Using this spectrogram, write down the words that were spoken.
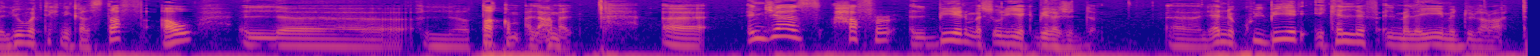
اللي هو ال technical staff أو الطاقم العمل. آه، إنجاز حفر البير مسؤولية كبيرة جدا. آه، لأنه كل بير يكلف الملايين من الدولارات.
